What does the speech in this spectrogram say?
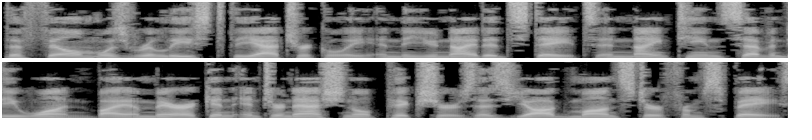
The film was released theatrically in the United States in 1971 by American International Pictures as Yog Monster from Space.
